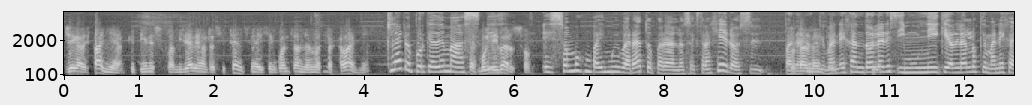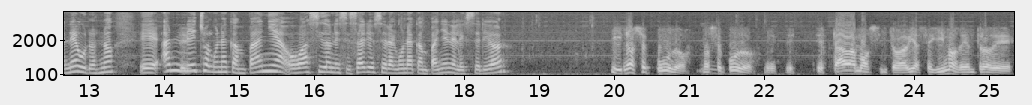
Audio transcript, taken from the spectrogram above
llega de España, que tiene sus familiares en resistencia y se encuentran en nuestras cabañas. Claro, porque además... Es muy diverso. somos un país muy barato para los extranjeros, para los que manejan dólares y ni que hablar los que manejan euros, ¿no? Eh, ¿Han hecho alguna campaña o ha sido necesario hacer alguna campaña en el exterior? Y no se pudo, no mm. se pudo. Este, estábamos y todavía seguimos dentro de,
